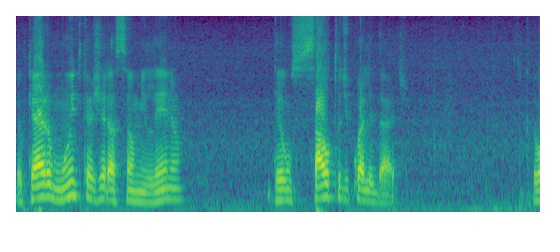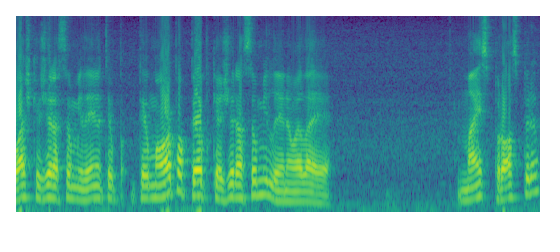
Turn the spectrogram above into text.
Eu quero muito que a geração milênio dê um salto de qualidade. Eu acho que a geração milênio tem, tem o maior papel, porque a geração milênio ela é mais próspera,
